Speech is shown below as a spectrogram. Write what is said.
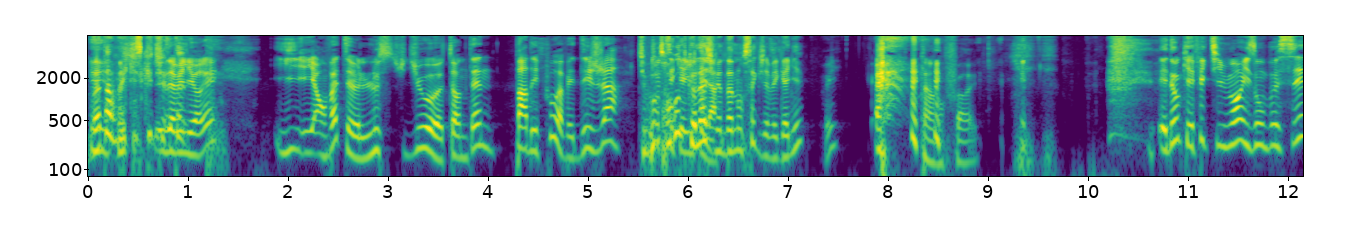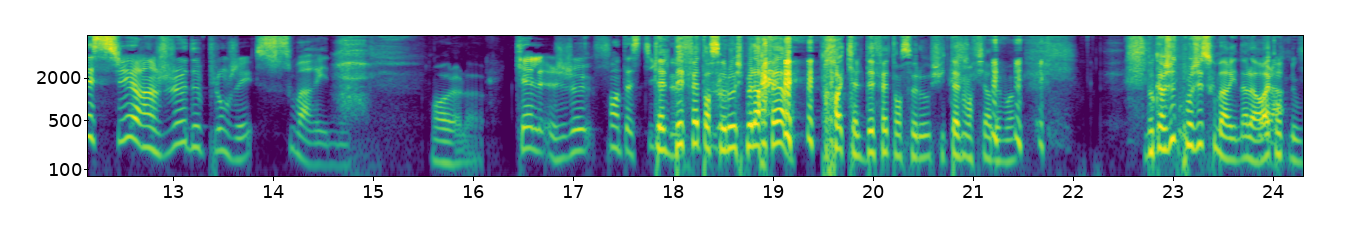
Mais attends, mais qu'est-ce que tu les améliorer. Et en fait, le studio euh, 10 par défaut avait déjà Tu peux te rendre compte que là, je viens d'annoncer que j'avais gagné Oui. Putain, enfoiré. Et donc effectivement, ils ont bossé sur un jeu de plongée sous-marine. Oh là là. Quel jeu fantastique. Quelle défaite en solo, je peux la refaire Oh, quelle défaite en solo, je suis tellement fier de moi. Donc un jeu de plongée sous-marine, alors Voilà. raconte-nous.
